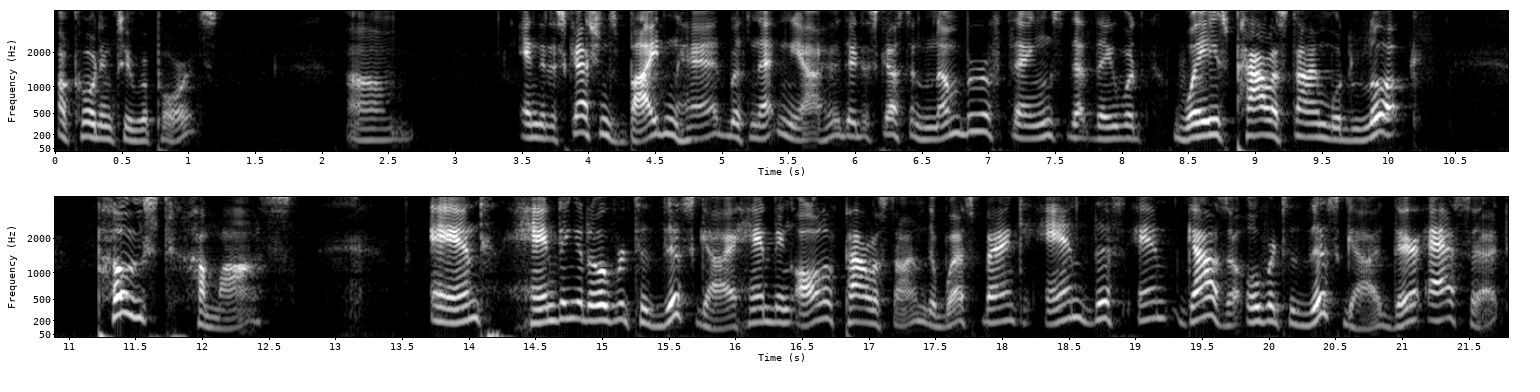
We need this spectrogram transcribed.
according to reports, um, in the discussions Biden had with Netanyahu, they discussed a number of things that they would, ways Palestine would look post Hamas, and handing it over to this guy, handing all of Palestine, the West Bank, and this and Gaza over to this guy, their asset,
